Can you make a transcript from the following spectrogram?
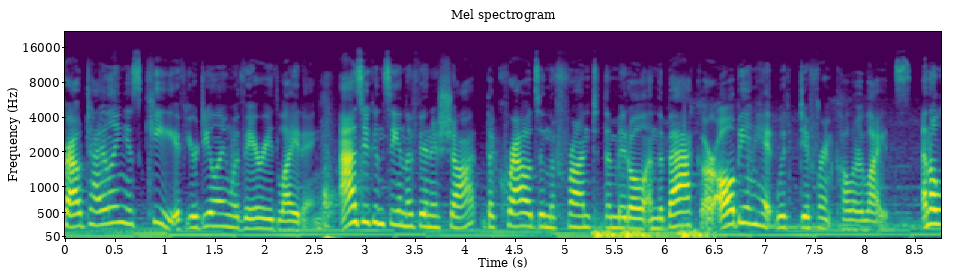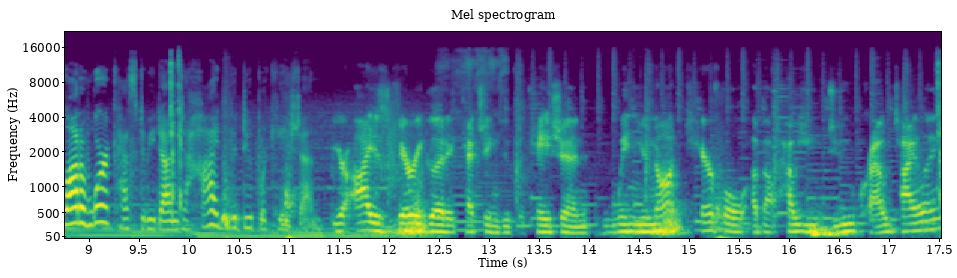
Crowd tiling is key if you're dealing with varied lighting. As you can see in the finished shot, the crowds in the front, the middle, and the back are all being hit with different color lights. And a lot of work has to be done to hide the duplication. Your eye is very good at catching duplication. When you're not careful about how you do crowd tiling,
